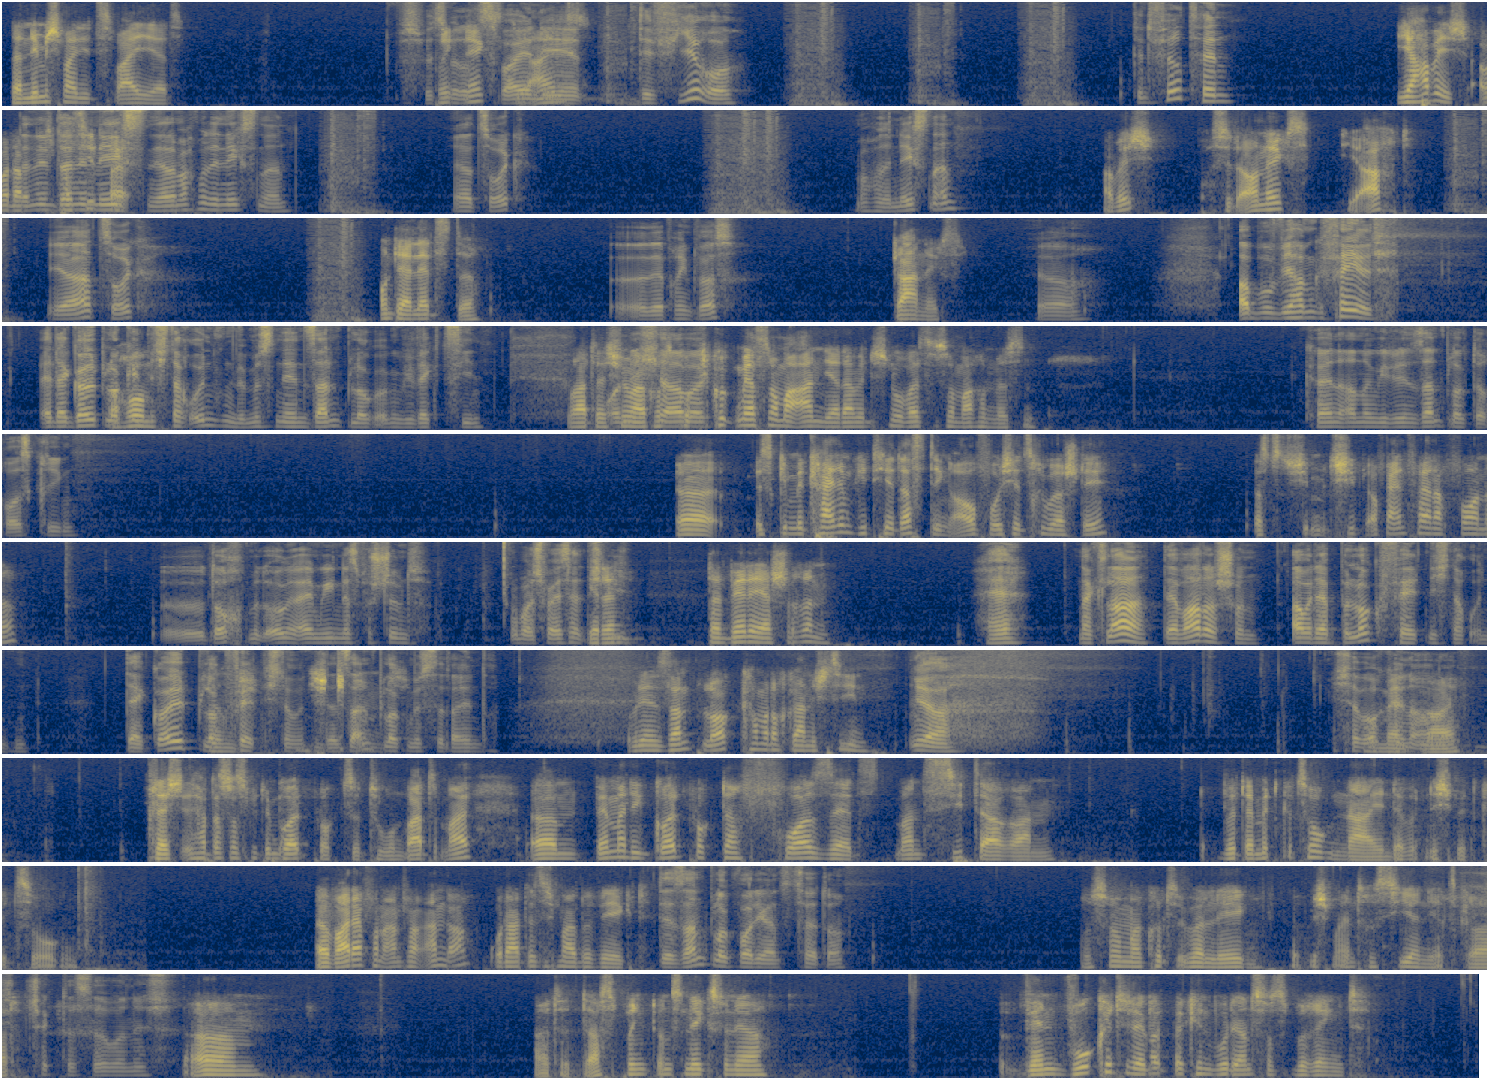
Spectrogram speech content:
Dann nehme ich mal die 2 jetzt. Was willst du mit der nix, zwei? die Nee, Eins. den Vierer. Den vierten. Ja, habe ich, aber da Dann den, dann den nächsten. Ja, dann machen wir den nächsten an. Ja, zurück. Machen wir den nächsten an. Hab ich. Passiert auch nichts. Hier 8. Ja, zurück. Und der letzte. Äh, der bringt was? Gar nichts. Ja. Aber wir haben gefailt. Äh, der Goldblock Warum? geht nicht nach unten. Wir müssen den Sandblock irgendwie wegziehen. Warte, ich will mal ich kurz habe- gucken. Ich gucke mir das nochmal an, ja, damit ich nur weiß, was wir machen müssen. Keine Ahnung, wie wir den Sandblock da rauskriegen. Äh, es geht mit keinem geht hier das Ding auf, wo ich jetzt rüber stehe. Das schie- schiebt auf keinen Fall nach vorne. Äh, doch, mit irgendeinem ging das bestimmt. Aber ich weiß halt Ja, nicht dann, dann wäre der ja schon drin. Hä? Na klar, der war da schon. Aber der Block fällt nicht nach unten. Der Goldblock Stimmt. fällt nicht nach unten. Der. Sandblock müsste dahinter. Aber den Sandblock kann man doch gar nicht ziehen. Ja. Ich habe auch keine mal. Ahnung. Vielleicht hat das was mit dem Goldblock zu tun. Wartet mal. Ähm, wenn man den Goldblock davor setzt, man zieht daran. Wird der mitgezogen? Nein, der wird nicht mitgezogen. Äh, war der von Anfang an da? Oder hat er sich mal bewegt? Der Sandblock war die ganze Zeit da. Muss man mal kurz überlegen. Würde mich mal interessieren jetzt gerade. Ich check das selber nicht. Ähm. Warte, das bringt uns nichts, wenn er. Wenn, wo könnte der Goldblock hin, wo der uns was bringt?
